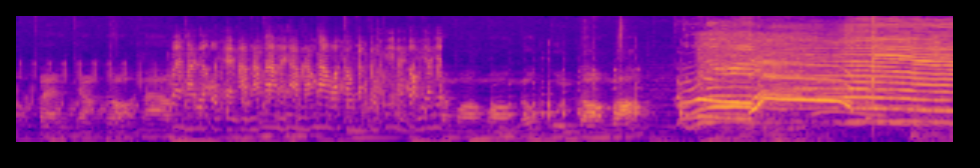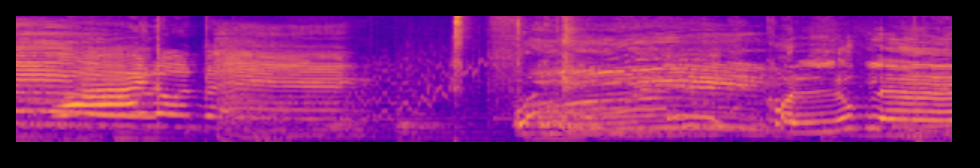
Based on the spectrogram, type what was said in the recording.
ะเขือปอกแตกกะเลาะน้ำจะมองมองนกขุนดอมร้องวายโดนตัวเอง ขนลุกเลย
